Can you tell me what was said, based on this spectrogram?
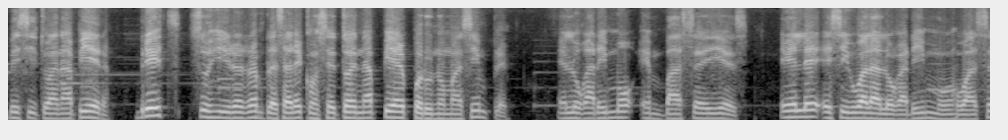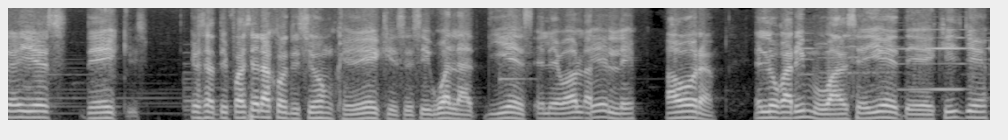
visitó a Napier. Briggs sugirió reemplazar el concepto de Napier por uno más simple, el logaritmo en base 10. L es igual al logaritmo base 10 de x, que satisface la condición que x es igual a 10 elevado a L. Ahora, el logaritmo base 10 de xy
